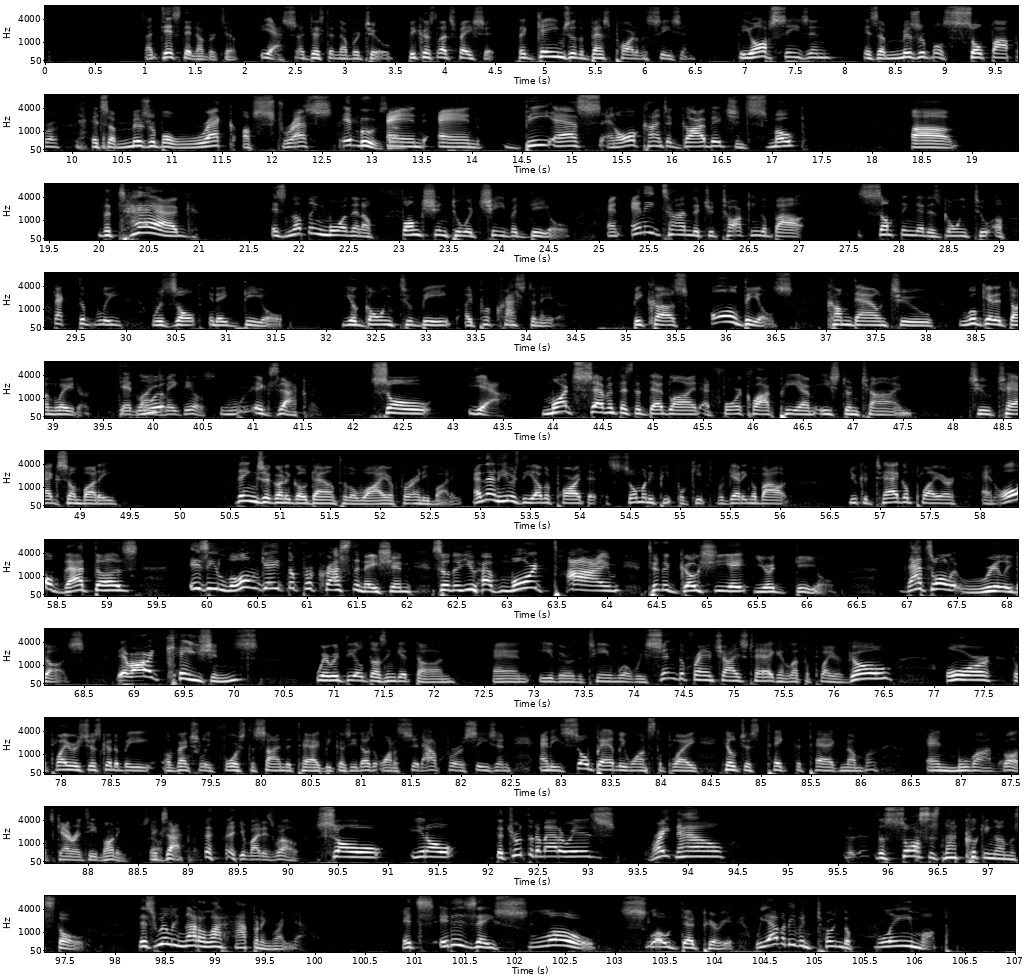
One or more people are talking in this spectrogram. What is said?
A distant number two. yes, a distant number two. Because let's face it, the games are the best part of the season. The off season is a miserable soap opera. It's a miserable wreck of stress. It moves, though. and and BS and all kinds of garbage and smoke. Uh, the tag is nothing more than a function to achieve a deal. And anytime that you're talking about something that is going to effectively result in a deal, you're going to be a procrastinator because all deals come down to we'll get it done later. Deadlines We'll- make deals. Exactly. So, yeah, March 7th is the deadline at 4 o'clock p.m. Eastern Time to tag somebody. Things are going to go down to the wire for anybody. And then here's the other part that so many people keep forgetting about. You could tag a player, and all that does is elongate the procrastination so that you have more time to negotiate your deal. That's all it really does. There are occasions where a deal doesn't get done, and either the team will rescind the franchise tag and let the player go, or the player is just going to be eventually forced to sign the tag because he doesn't want to sit out for a season and he so badly wants to play, he'll just take the tag number and move on with it. Well, it's guaranteed money. So Exactly. you might as well. So, you know, the truth of the matter is, right now, the, the sauce is not cooking on the stove. There's really not a lot happening right now. It's it is a slow, slow dead period. We haven't even turned the flame up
